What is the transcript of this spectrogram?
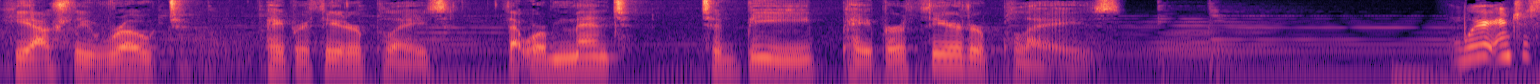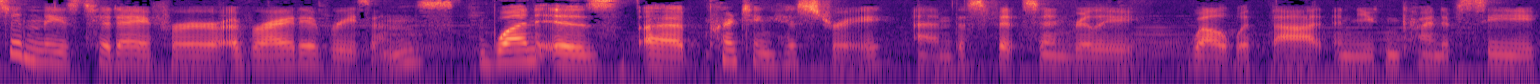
He actually wrote paper theater plays that were meant to be paper theater plays. We're interested in these today for a variety of reasons. One is uh, printing history, and this fits in really well with that. And you can kind of see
